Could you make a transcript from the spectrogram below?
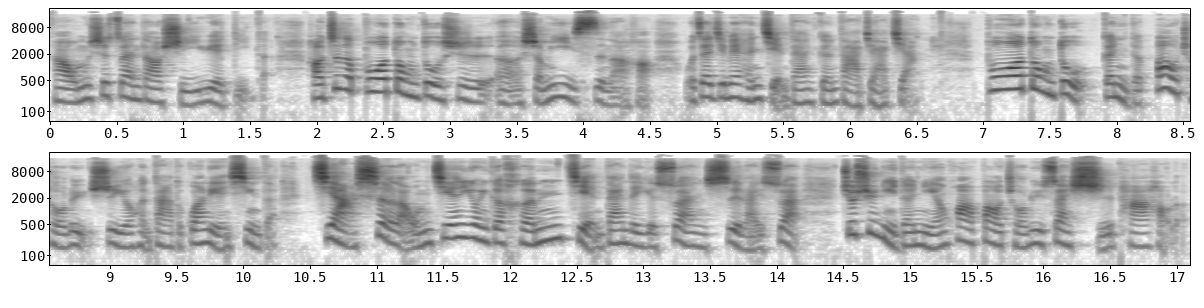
好，我们是算到十一月底的。好，这个波动度是呃什么意思呢？哈，我在这边很简单跟大家讲，波动度跟你的报酬率是有很大的关联性的。假设了，我们今天用一个很简单的一个算式来算，就是你的年化报酬率算十趴好了。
